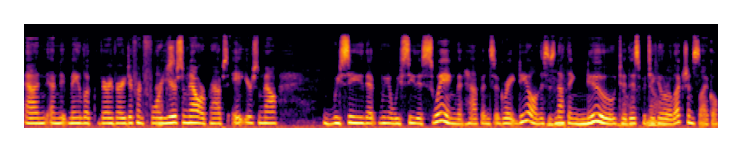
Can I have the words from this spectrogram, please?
And and it may look very very different four Absolutely. years from now, or perhaps eight years from now we see that you know we see this swing that happens a great deal, and this mm-hmm. is nothing new to no, this particular no. election cycle.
